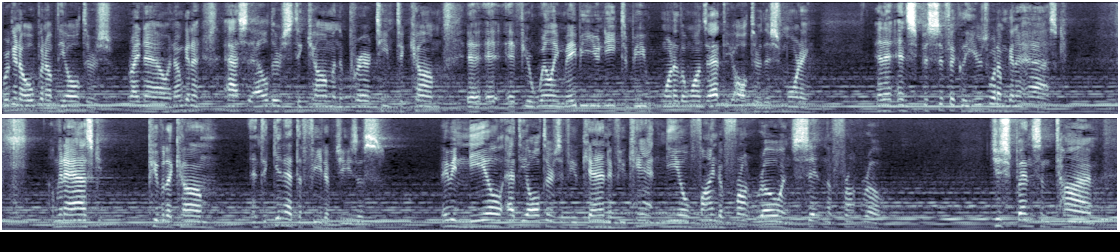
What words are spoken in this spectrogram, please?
We're going to open up the altars right now, and I'm going to ask the elders to come and the prayer team to come if you're willing. Maybe you need to be one of the ones at the altar this morning. And, and specifically, here's what I'm going to ask I'm going to ask people to come and to get at the feet of Jesus. Maybe kneel at the altars if you can. If you can't kneel, find a front row and sit in the front row. Just spend some time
